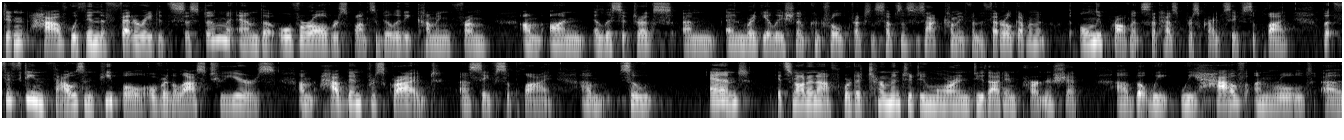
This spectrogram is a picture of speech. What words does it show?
didn't have within the federated system and the overall responsibility coming from um, on illicit drugs and, and regulation of Controlled Drugs and Substances Act coming from the federal government, the only province that has prescribed safe supply. But 15,000 people over the last two years um, have been prescribed a safe supply. Um, so, and it's not enough. We're determined to do more and do that in partnership. Uh, but we, we have unrolled, uh,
